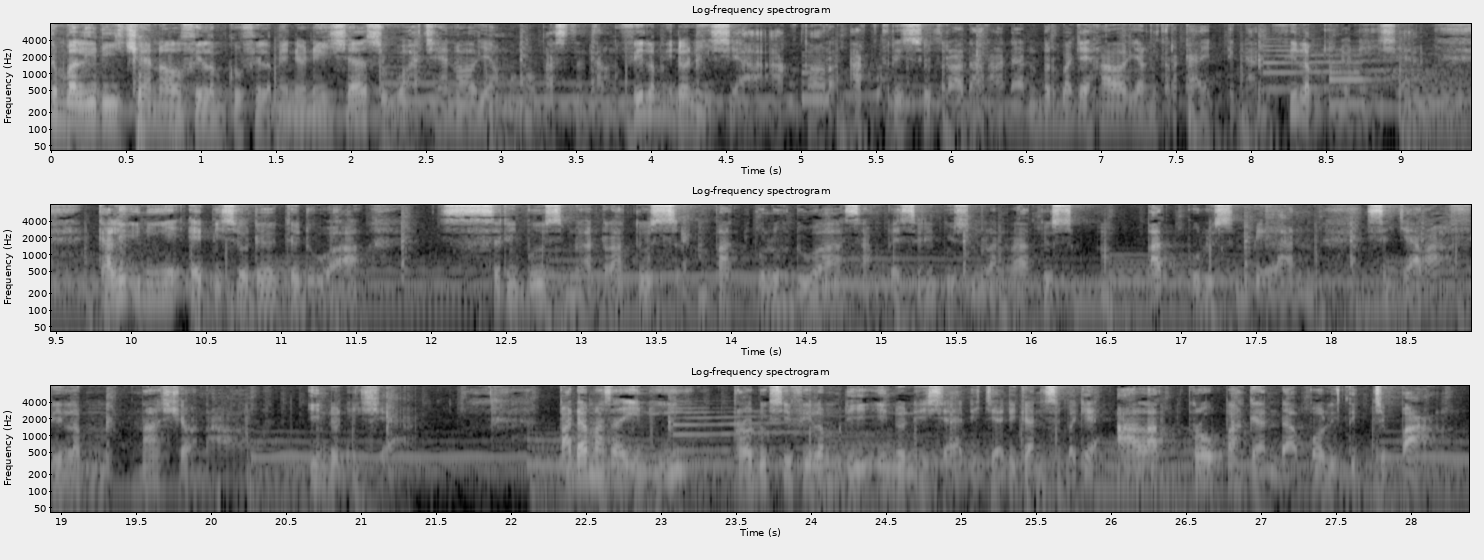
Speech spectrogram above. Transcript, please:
Kembali di channel Filmku Film Indonesia, sebuah channel yang mengupas tentang film Indonesia, aktor, aktris, sutradara, dan berbagai hal yang terkait dengan film Indonesia. Kali ini episode kedua, 1942 sampai 1949 sejarah film nasional Indonesia. Pada masa ini, produksi film di Indonesia dijadikan sebagai alat propaganda politik Jepang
